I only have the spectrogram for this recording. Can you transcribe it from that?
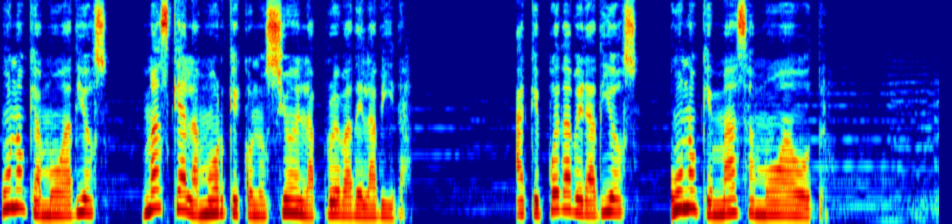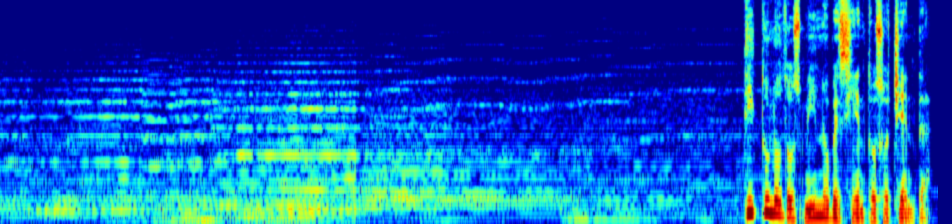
uno que amó a Dios, más que al amor que conoció en la prueba de la vida. A que pueda ver a Dios, uno que más amó a otro. Título 2980.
